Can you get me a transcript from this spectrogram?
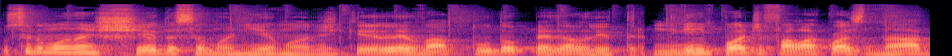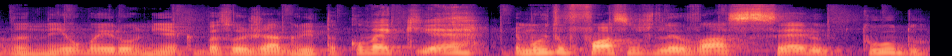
O ser humano é cheio dessa mania, mano, de querer levar tudo ao pé da letra. Ninguém pode falar quase nada, nem uma ironia que a pessoa já grita. Como é que é? É muito fácil a gente levar a sério tudo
